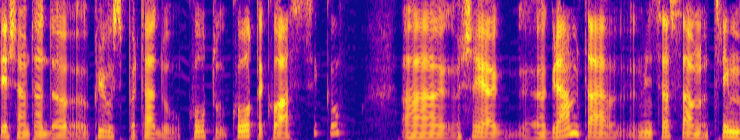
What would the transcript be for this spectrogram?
tiešām tāda kļuvusi par tādu kultu, kulta klasiku. Šajā grāmatā viņa sastāv no trim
